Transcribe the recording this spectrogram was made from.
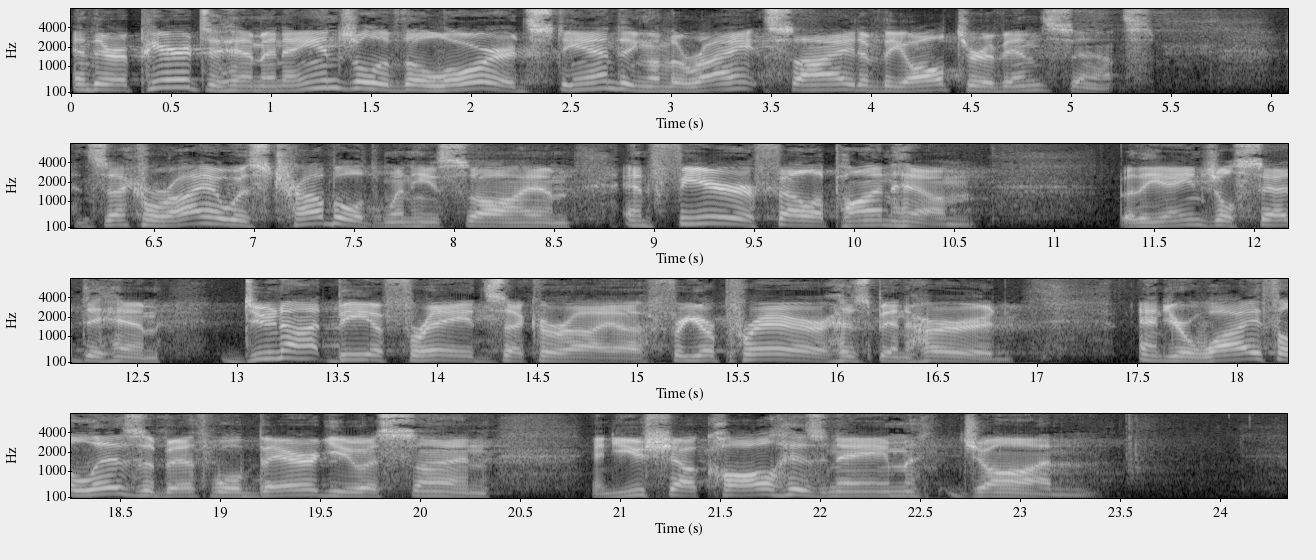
And there appeared to him an angel of the Lord standing on the right side of the altar of incense. And Zechariah was troubled when he saw him, and fear fell upon him. But the angel said to him, Do not be afraid, Zechariah, for your prayer has been heard. And your wife Elizabeth will bear you a son, and you shall call his name John.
